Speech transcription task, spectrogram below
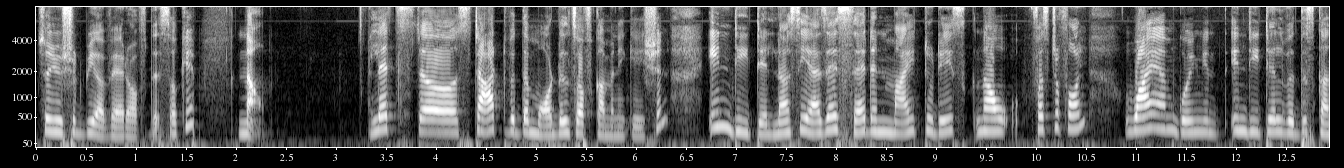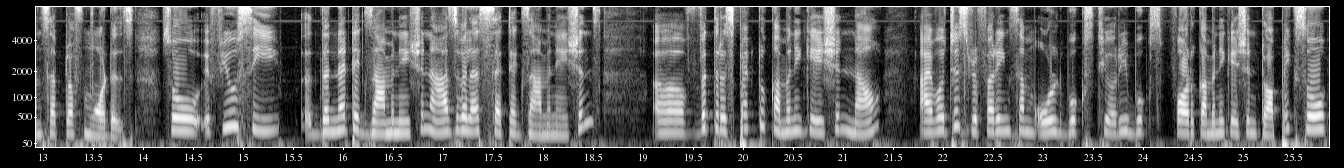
so you should be aware of this okay? Now let's uh, start with the models of communication in detail. Now see as i said in my today's now first of all why i'm going in, in detail with this concept of models. So if you see uh, the net examination as well as set examinations uh, with respect to communication now I was just referring some old books, theory books for communication topics. So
